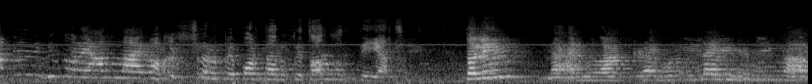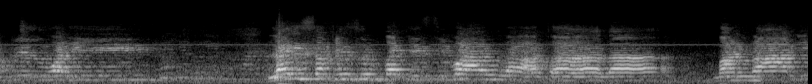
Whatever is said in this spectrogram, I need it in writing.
আমির ভিতরে আল্লাহ রহস্য রূপে, পর্দা রূপে তোর মধ্যেই আছে। দলিল? নাহানু আকরাবু ইলাইহি মিন হাবলিল ওয়ারিদ লাইসা ফি যুব্বাতি সিওয়া আল্লাহ তাআলা মান রানি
